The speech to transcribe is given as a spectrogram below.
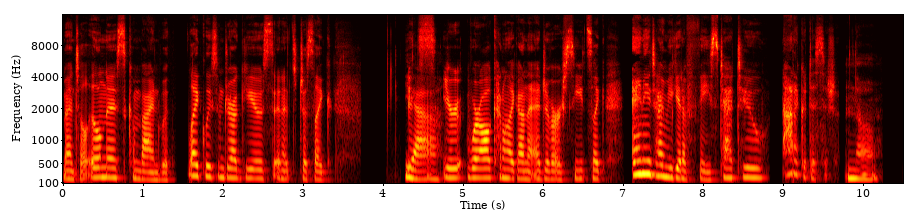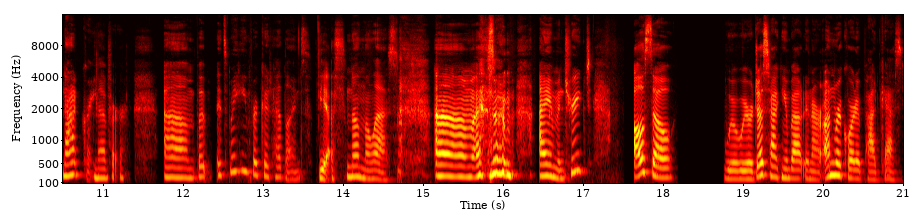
mental illness combined with likely some drug use, and it's just like it's- Yeah. you're we're all kind of like on the edge of our seats. Like anytime you get a face tattoo, not a good decision, No, not great. never. Um, but it's making for good headlines Yes. nonetheless. Um, so I'm, I am intrigued. Also, where we were just talking about in our unrecorded podcast,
